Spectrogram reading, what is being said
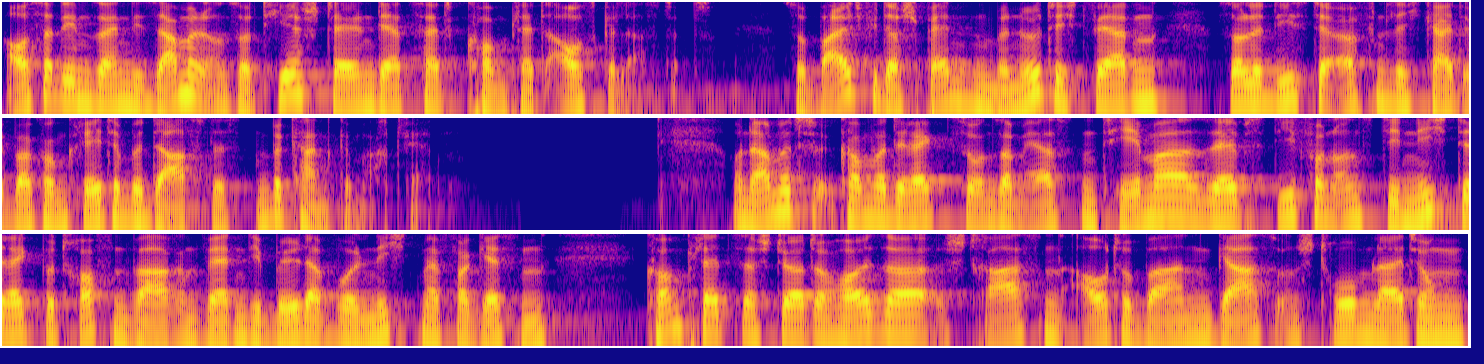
Außerdem seien die Sammel- und Sortierstellen derzeit komplett ausgelastet. Sobald wieder Spenden benötigt werden, solle dies der Öffentlichkeit über konkrete Bedarfslisten bekannt gemacht werden. Und damit kommen wir direkt zu unserem ersten Thema. Selbst die von uns, die nicht direkt betroffen waren, werden die Bilder wohl nicht mehr vergessen. Komplett zerstörte Häuser, Straßen, Autobahnen, Gas- und Stromleitungen,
